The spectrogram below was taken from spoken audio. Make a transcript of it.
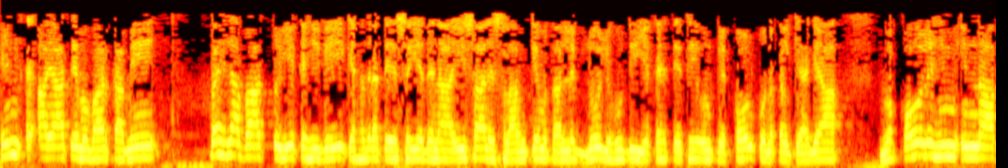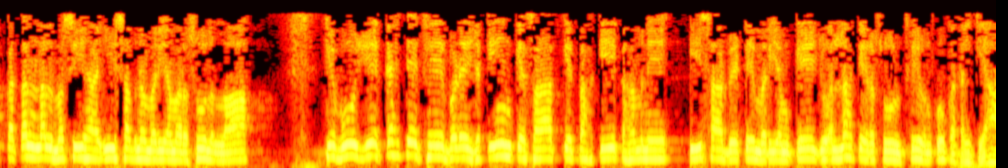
ان آیات مبارکہ میں پہلا بات تو یہ کہی گئی کہ حضرت سیدنا عیسیٰ علیہ السلام کے متعلق جو یہودی یہ کہتے تھے، ان کے قول کو نقل کیا گیا۔ وہ قول انا قتل نل مسیح عیسب مریم رسول اللہ کہ وہ یہ کہتے تھے بڑے یقین کے ساتھ کہ تحقیق ہم نے عیسا بیٹے مریم کے جو اللہ کے رسول تھے، ان کو قتل کیا۔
